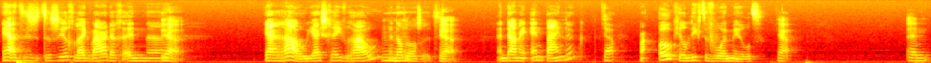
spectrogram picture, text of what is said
ja het, is, het is heel gelijkwaardig en uh, ja. ja, rouw. Jij schreef rouw en dat mhm. was het. Ja. En daarmee en pijnlijk. Maar ook heel liefdevol en mild. Ja. En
